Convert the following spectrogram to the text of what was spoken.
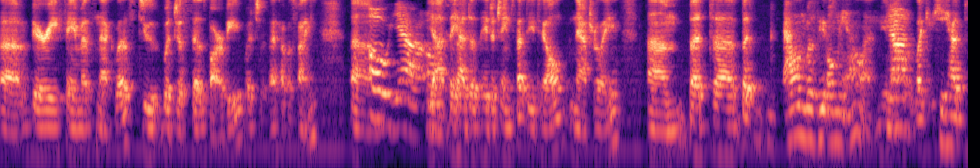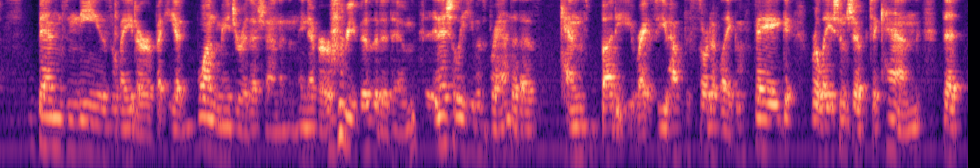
uh, very famous necklace to what just says Barbie, which I thought was funny. Um, oh yeah. Oh, yeah, they so- had to they had to change that detail naturally. Um, but uh, but Alan was the only Alan. You know, Yeah. like he had bend knees later, but he had one major addition, and then they never revisited him. Initially, he was branded as Ken's buddy, right? So you have this sort of like vague relationship to Ken that.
